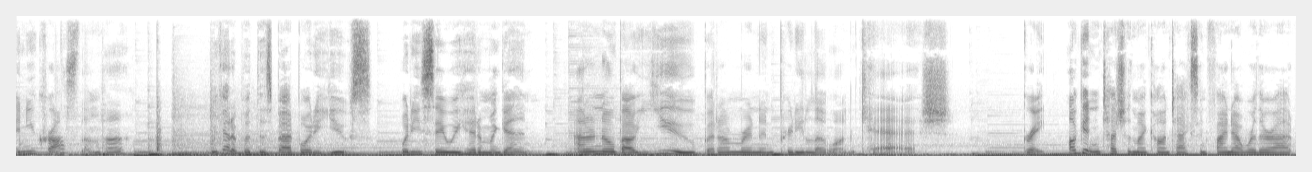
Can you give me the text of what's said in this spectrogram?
And you crossed them, huh? We gotta put this bad boy to use. What do you say we hit him again? I don't know about you, but I'm running pretty low on cash. Great. I'll get in touch with my contacts and find out where they're at.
